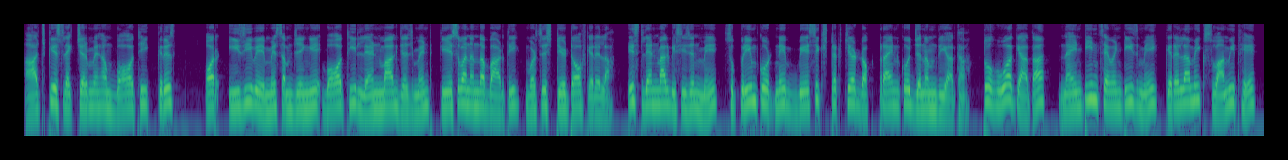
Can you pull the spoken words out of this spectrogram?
आज के इस लेक्चर में हम बहुत ही क्रिस्प और इजी वे में समझेंगे बहुत ही landmark judgment Kesavananda Bharati versus state of Kerala इस लैंडमार्क डिसीज़न में सुप्रीम कोर्ट ने बेसिक स्ट्रक्चर डॉक्ट्राइन को जन्म दिया था। तो हुआ क्या था? 1970s में केरला में एक स्वामी थे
